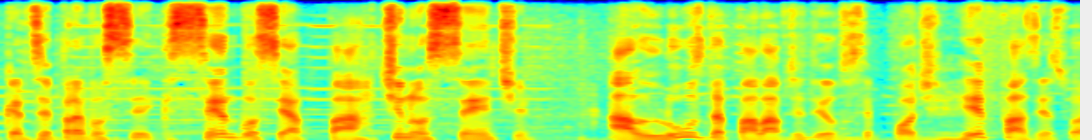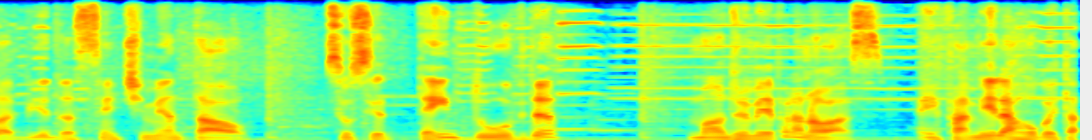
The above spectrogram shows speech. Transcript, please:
eu quero dizer para você que, sendo você a parte inocente, à luz da palavra de Deus, você pode refazer sua vida sentimental. Se você tem dúvida, mande um e-mail para nós, em família.org.br.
